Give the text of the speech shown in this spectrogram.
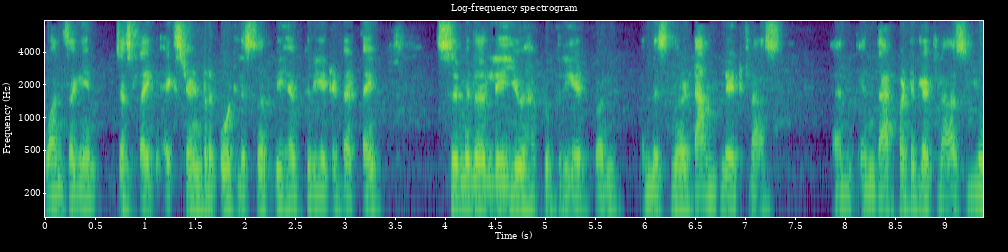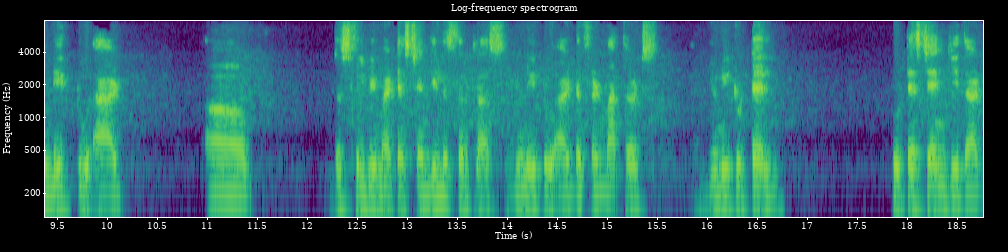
once again. Just like Extent report listener we have created that time. Similarly you have to create one listener template class. And in that particular class you need to add uh, this will be my test testng listener class. You need to add different methods. You need to tell to test testng that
